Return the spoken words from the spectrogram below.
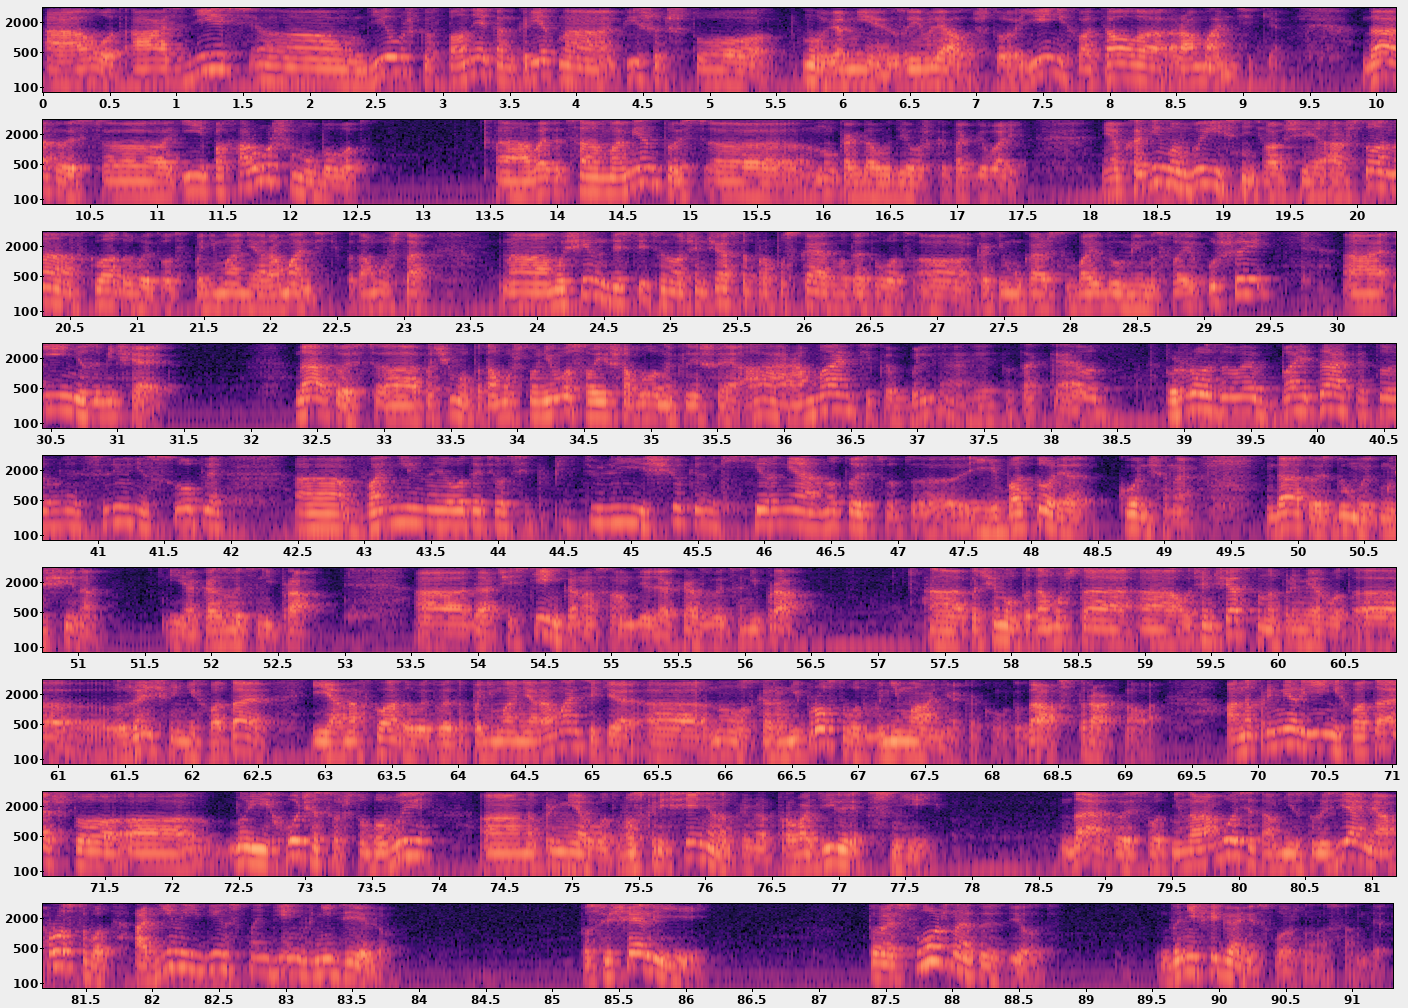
А, вот. а здесь э, девушка вполне конкретно пишет, что, ну, вернее, заявляла, что ей не хватало романтики. Да, то есть, э, и по-хорошему бы вот э, в этот самый момент, то есть, э, ну, когда вот девушка так говорит, необходимо выяснить вообще, а что она вкладывает вот в понимание романтики, потому что а, мужчина действительно очень часто пропускает вот эту вот, а, как ему кажется, байду мимо своих ушей а, и не замечает. Да, то есть, почему? Потому что у него свои шаблоны клише. А, романтика, бля, это такая вот розовая байда, которая, бля, слюни, сопли а, ванильные вот эти вот пиздюли, еще херня, ну то есть вот э, ебатория конченая, да, то есть думает мужчина и оказывается неправ. А, да, частенько на самом деле оказывается неправ. А, почему? Потому что а, очень часто, например, вот а, женщине не хватает, и она вкладывает в это понимание романтики, а, ну, скажем, не просто вот внимания какого-то, да, абстрактного, а, например, ей не хватает, что, а, ну, ей хочется, чтобы вы, а, например, вот воскресенье, например, проводили с ней. Да, то есть вот не на работе, там, не с друзьями, а просто вот один единственный день в неделю. Посвящали ей. То есть сложно это сделать? Да нифига не сложно на самом деле.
